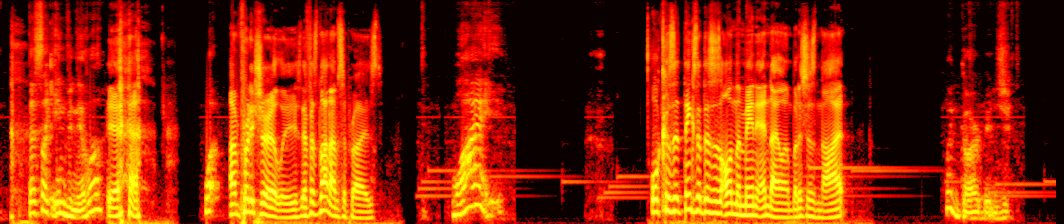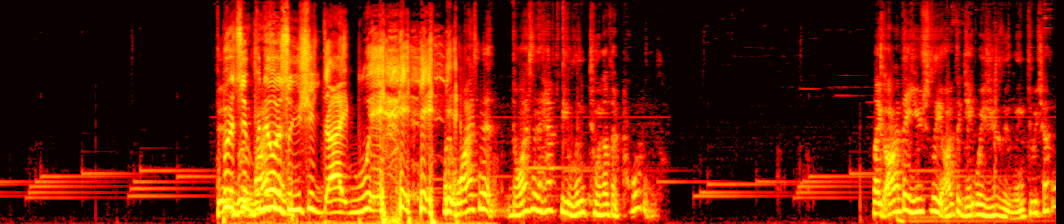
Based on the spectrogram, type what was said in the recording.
That's like in vanilla? Yeah. What? I'm pretty sure at least. If it's not, I'm surprised. Why? Well, because it thinks that this is on the main end island, but it's just not. What garbage? Th- But it's in vanilla, isn't so you should die. Wait, why isn't it? Why doesn't it have to be linked to another portal? Like, aren't they usually? Aren't the gateways usually linked to each other?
